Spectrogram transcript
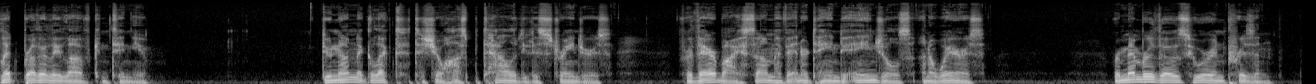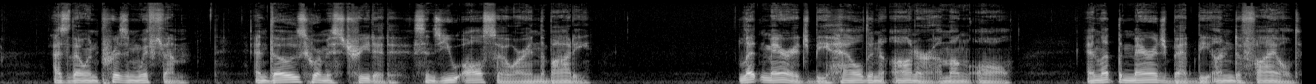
Let brotherly love continue. Do not neglect to show hospitality to strangers, for thereby some have entertained angels unawares. Remember those who are in prison, as though in prison with them, and those who are mistreated, since you also are in the body. Let marriage be held in honor among all, and let the marriage bed be undefiled,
